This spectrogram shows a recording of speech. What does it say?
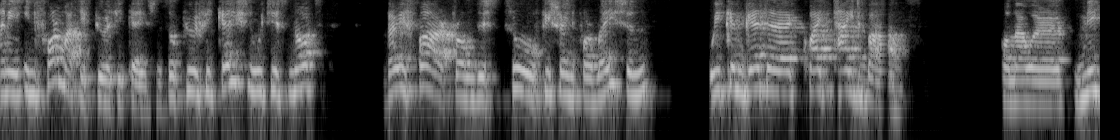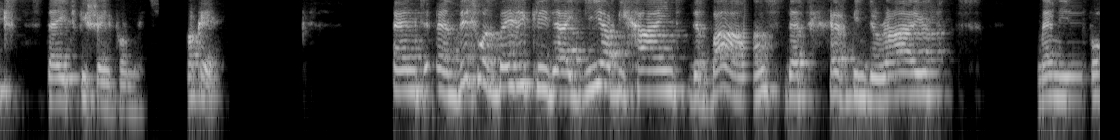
I mean informative purification, so purification which is not very far from this true Fisher information, we can get a quite tight bounds. On our mixed state Fisher information. Okay. And, and this was basically the idea behind the bounds that have been derived many for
